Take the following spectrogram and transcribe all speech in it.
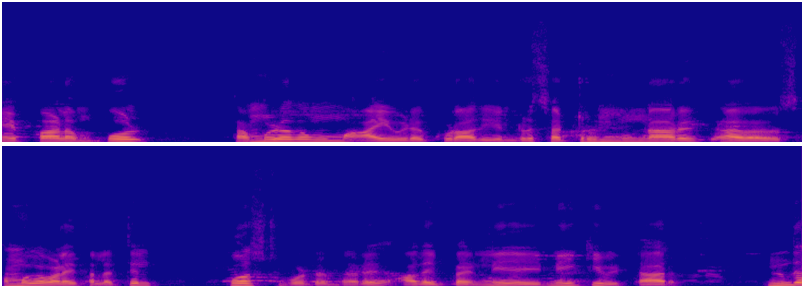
நேபாளம் போல் தமிழகமும் ஆய்விடக்கூடாது என்று சற்று முன்னாறு சமூக வலைத்தளத்தில் போஸ்ட் போட்டிருந்தாரு. அதை இப்போ நீ நீக்கிவிட்டார். இந்த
